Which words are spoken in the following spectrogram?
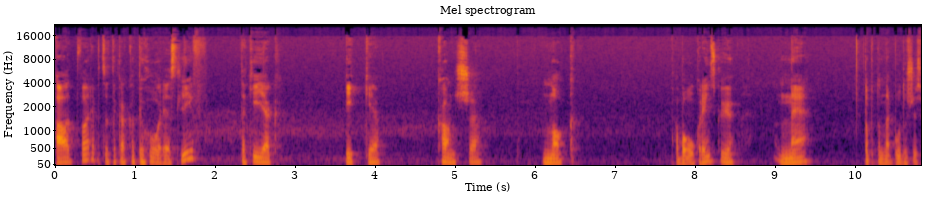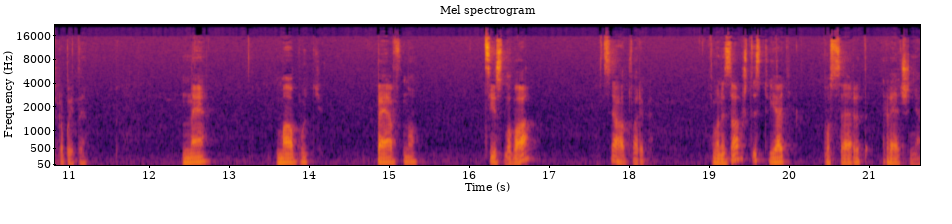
Adverb – це така категорія слів, такі як ikke, kanskje, nok, або українською не, тобто не буду щось робити. Не, мабуть, певно. Ці слова це adverb. Вони завжди стоять посеред речення.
